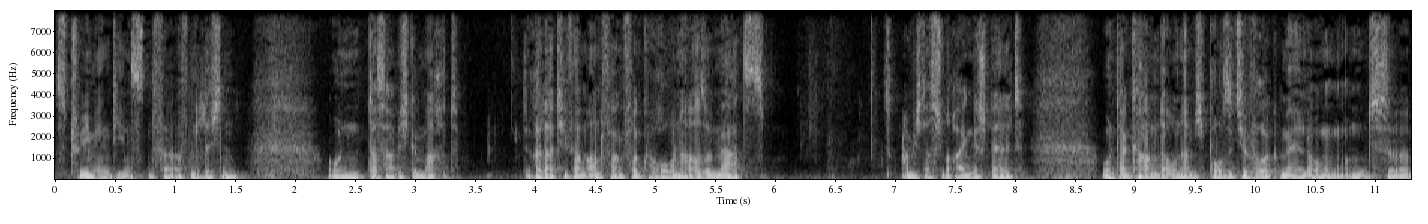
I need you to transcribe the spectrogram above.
Streaming-Diensten veröffentlichen. Und das habe ich gemacht. Relativ am Anfang von Corona, also März habe ich das schon reingestellt. Und dann kamen da unheimlich positive Rückmeldungen. Und äh,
